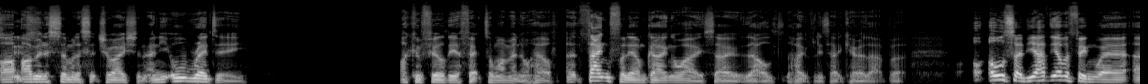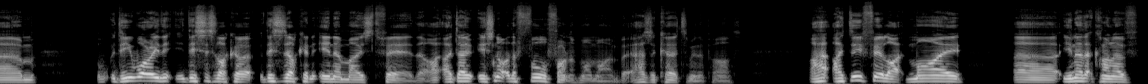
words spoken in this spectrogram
I, I'm in a similar situation, and you already, I can feel the effect on my mental health. Uh, thankfully, I'm going away, so that'll hopefully take care of that. But also, do you have the other thing where, um, do you worry that this is like a this is like an innermost fear that I, I don't? It's not at the forefront of my mind, but it has occurred to me in the past. I I do feel like my, uh, you know, that kind of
